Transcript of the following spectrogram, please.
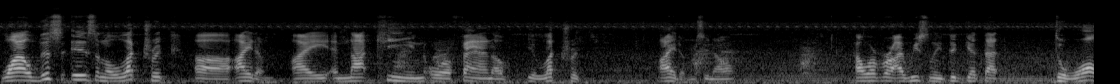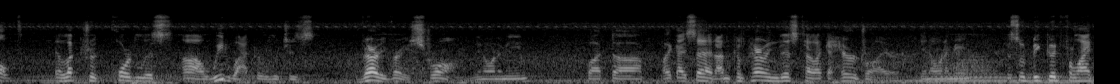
while this is an electric uh, item, I am not keen or a fan of electric items, you know. However, I recently did get that DeWalt electric cordless uh, weed whacker, which is very, very strong, you know what I mean? But uh, like I said, I'm comparing this to like a hair dryer, you know what I mean? This would be good for like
